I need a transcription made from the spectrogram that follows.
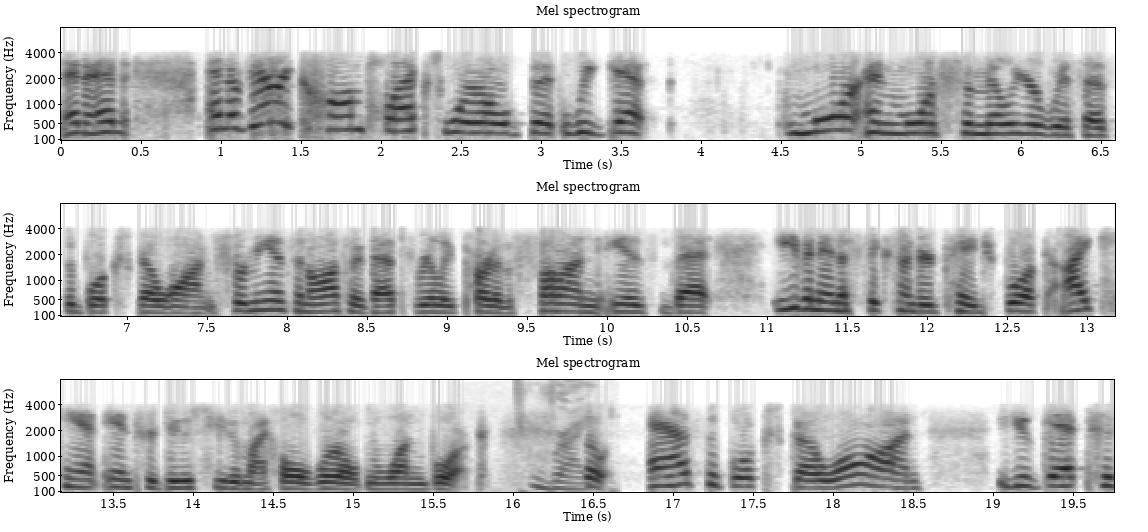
And and and a very complex world that we get more and more familiar with as the books go on. For me as an author, that's really part of the fun is that even in a 600 page book, I can't introduce you to my whole world in one book. Right. So as the books go on, you get to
